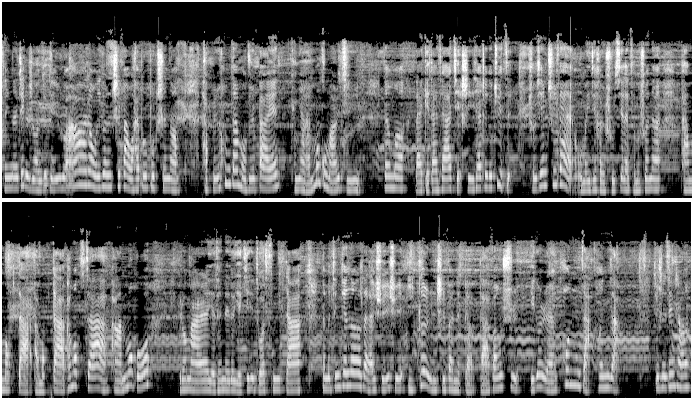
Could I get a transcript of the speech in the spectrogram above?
所以呢，这个时候你就可以说啊，让我一个人吃饭，我还不如不吃呢。他不是혼자먹을바엔肯定안먹고말 지。 那么来给大家解释一下这个句子。首先吃饭我们已经很熟悉了，怎么说呢？밥먹 다， 밥먹 다， 밥먹 자， 밥안먹 고。 이런말예전에도얘기해주었습니다那么今天呢，再来学一学一个人吃饭的表达方式。一个人혼자혼자就是经常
